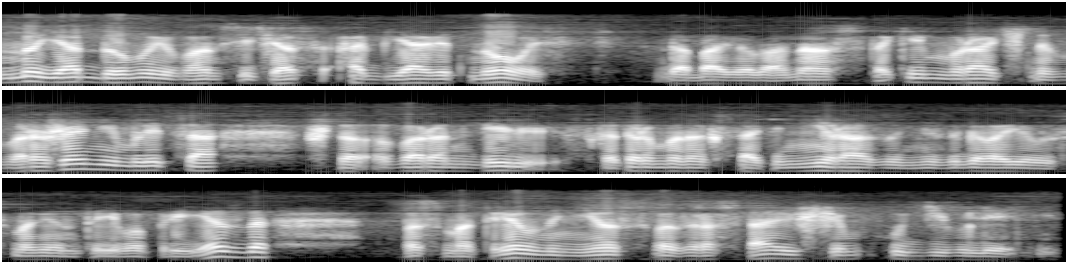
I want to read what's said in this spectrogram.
Но я думаю, вам сейчас объявит новость, добавила она с таким мрачным выражением лица, что Воронвиль, с которым она, кстати, ни разу не заговорила с момента его приезда, посмотрел на нее с возрастающим удивлением.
